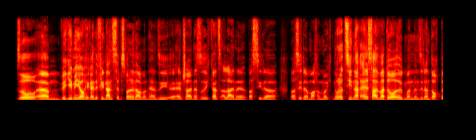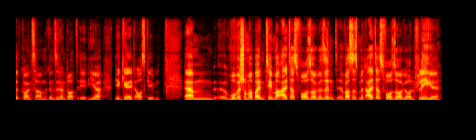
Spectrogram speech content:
So, ähm, wir geben hier auch hier keine Finanztipps, meine Damen und Herren. Sie äh, entscheiden das natürlich ganz alleine, was sie, da, was sie da machen möchten. Oder ziehen nach El Salvador irgendwann, wenn sie dann doch Bitcoins haben. Dann können sie dann dort ihr, ihr Geld ausgeben. Ähm, wo wir schon mal beim Thema Altersvorsorge sind. Was ist mit Altersvorsorge und Pflege?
